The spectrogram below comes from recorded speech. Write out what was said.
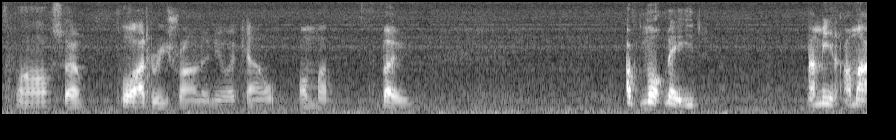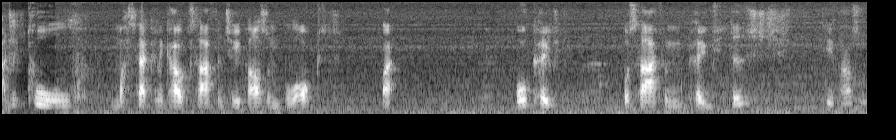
far, so thought I'd restart a new account on my phone. I've not made. I mean, I might just call my second account Syphon 2000 blocked or coast or Syphon Coasters 2000.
